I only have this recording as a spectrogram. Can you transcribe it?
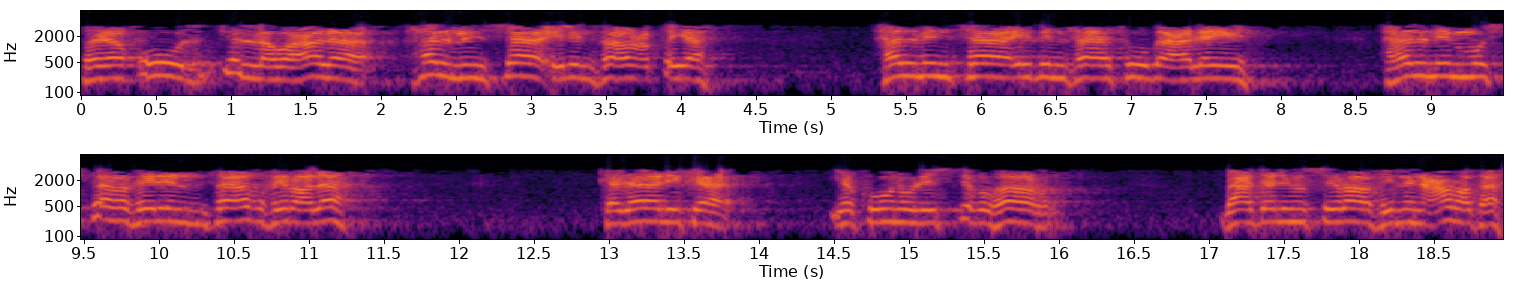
فيقول جل وعلا هل من سائل فأعطيه؟ هل من تائب فأتوب عليه؟ هل من مستغفر فأغفر له؟ كذلك يكون الاستغفار بعد الانصراف من عرفة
